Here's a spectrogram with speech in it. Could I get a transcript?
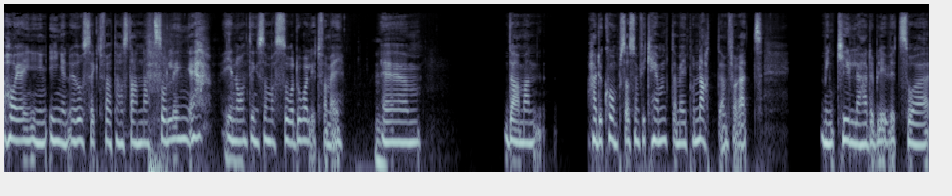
har jag ingen, ingen ursäkt för att ha stannat så länge i Nej. någonting som var så dåligt för mig. Mm. Ehm, där man hade kompisar som fick hämta mig på natten för att min kille hade blivit så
